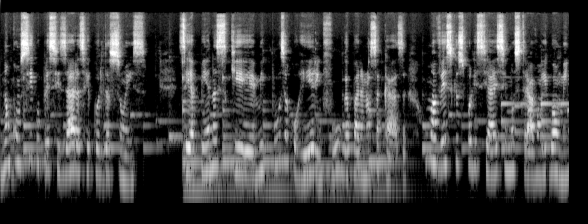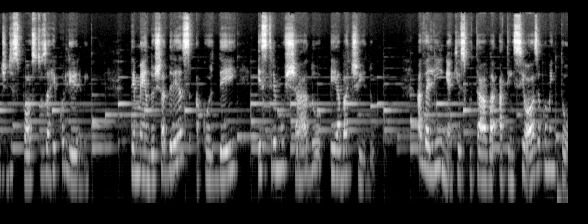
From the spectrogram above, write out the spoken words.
não consigo precisar as recordações. Sei apenas que me pus a correr em fuga para nossa casa, uma vez que os policiais se mostravam igualmente dispostos a recolher-me. Temendo o xadrez, acordei estremuchado e abatido. A velhinha, que escutava atenciosa, comentou:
